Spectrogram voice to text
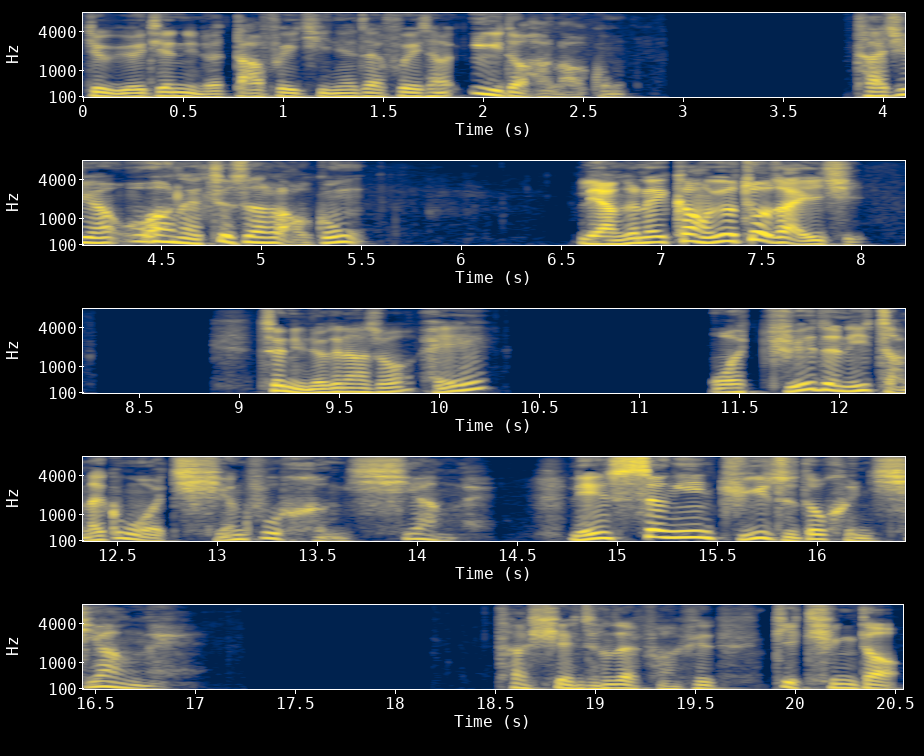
就有一天，女的搭飞机呢，在飞机上遇到她老公，她居然忘了这是她老公。两个人刚好又坐在一起，这女的跟他说：“哎，我觉得你长得跟我前夫很像，哎，连声音举止都很像，哎。”他先生在旁边就听到，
